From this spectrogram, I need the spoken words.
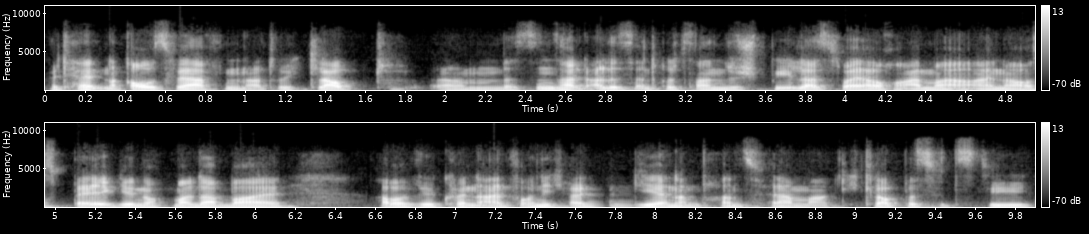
mit Händen rauswerfen. Also ich glaube, ähm, das sind halt alles interessante Spieler. Es war ja auch einmal einer aus Belgien nochmal dabei. Aber wir können einfach nicht agieren am Transfermarkt. Ich glaube, dass jetzt die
